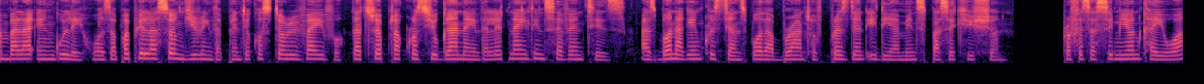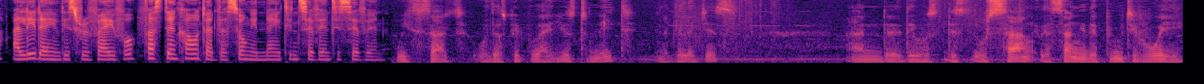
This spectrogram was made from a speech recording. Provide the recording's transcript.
Yambala Engule was a popular song during the Pentecostal revival that swept across Uganda in the late 1970s as born-again Christians bore the brunt of President Idi Amin's persecution. Professor Simeon Kayiwa, a leader in this revival, first encountered the song in 1977. We sat with those people I used to meet in the villages, and uh, they, was, this, they, was sang, they sang in a primitive way,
